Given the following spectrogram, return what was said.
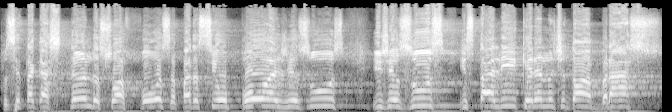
você está gastando a sua força para se opor a Jesus, e Jesus está ali querendo te dar um abraço,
